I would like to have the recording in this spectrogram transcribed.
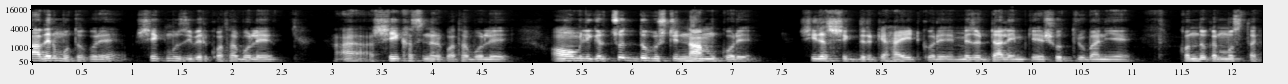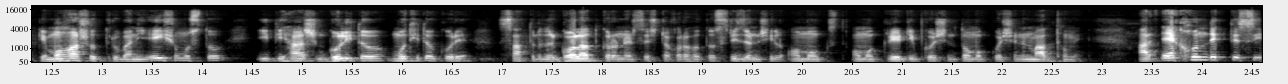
তাদের মতো করে, শেখ মুজিবের কথা বলে শেখ হাসিনার কথা বলে, আওয়ামী লীগের চোদ্দ গোষ্ঠীর নাম করে, সিরাজ শেখদেরকে হাইট করে, মেজর ডালিমকে শত্রু বানিয়ে খন্দকার মোস্তাককে মহাশত্রু বানিয়ে এই সমস্ত ইতিহাস গলিত, মথিত করে ছাত্রদের গলাৎকরণের চেষ্টা করা হতো সৃজনশীল, অমক অমক ক্রিয়েটিভ কোয়েশ্চেন তমক কোয়েশ্চেনের মাধ্যমে। আর এখন দেখতেছি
